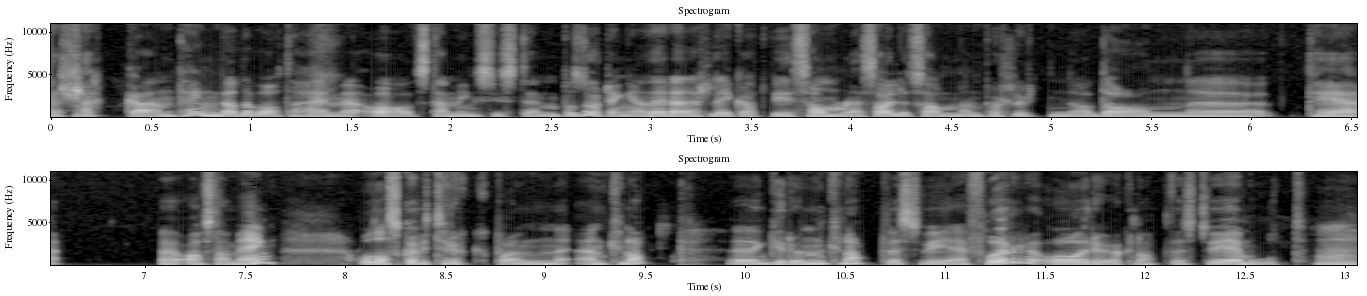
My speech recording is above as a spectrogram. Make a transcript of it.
jeg sjekka en ting, da, det var det her med avstemningssystemet på Stortinget. Der er det slik at vi samles alle sammen på slutten av dagen eh, til eh, avstemning. Og da skal vi trykke på en, en knapp. eh, Grønn knapp hvis vi er for, og rød knapp hvis vi er mot. Mm.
